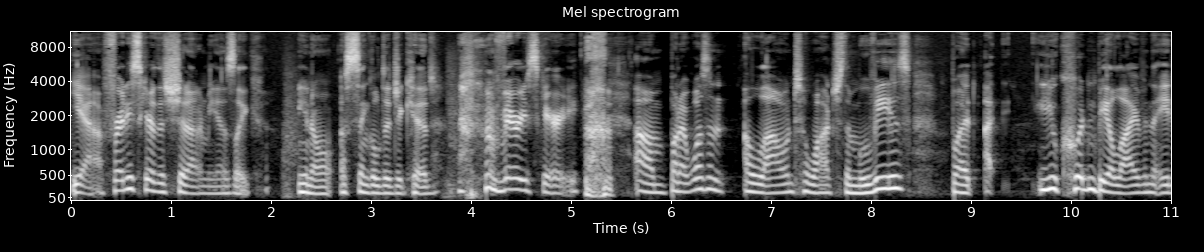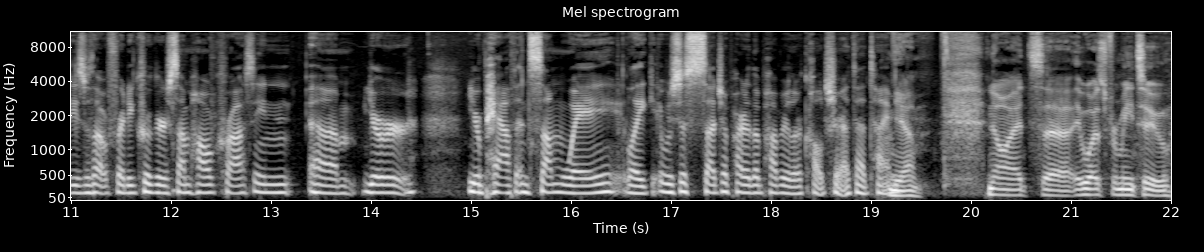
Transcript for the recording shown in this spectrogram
Yeah, Freddy scared the shit out of me as like, you know, a single digit kid. Very scary. um, but I wasn't allowed to watch the movies, but I, you couldn't be alive in the 80s without Freddy Krueger somehow crossing um, your your path in some way. Like it was just such a part of the popular culture at that time. Yeah. No, it's uh, it was for me too,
